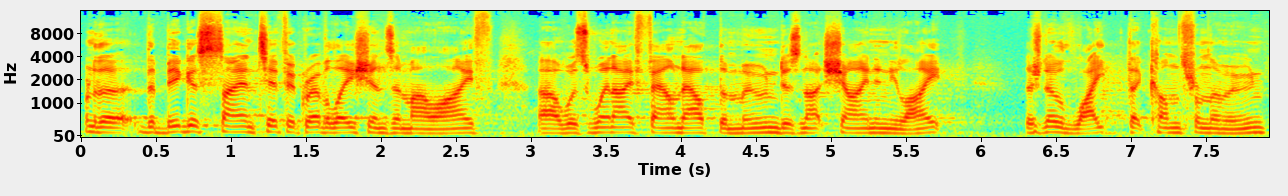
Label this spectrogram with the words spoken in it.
One of the, the biggest scientific revelations in my life uh, was when I found out the moon does not shine any light. There's no light that comes from the moon.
